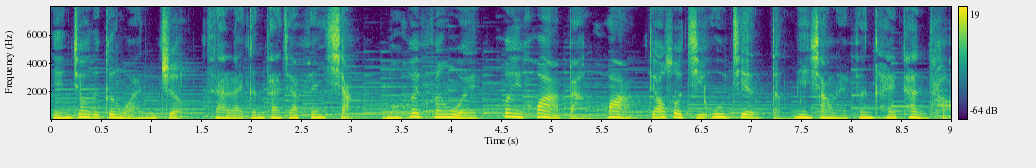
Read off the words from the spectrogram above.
研究得更完整，再来跟大家分享。我们会分为绘画、版画、雕塑及物件等面向来分开探讨，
